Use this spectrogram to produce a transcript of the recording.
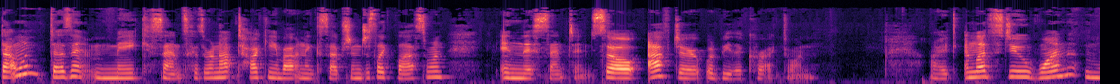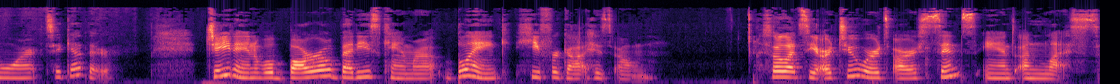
That one doesn't make sense because we're not talking about an exception, just like the last one in this sentence. So after would be the correct one. All right, and let's do one more together. Jaden will borrow Betty's camera, blank, he forgot his own. So let's see, our two words are since and unless.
